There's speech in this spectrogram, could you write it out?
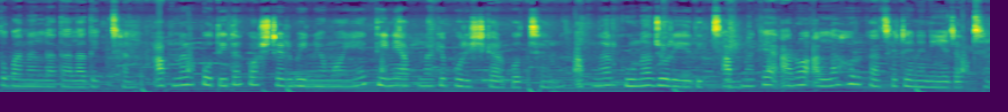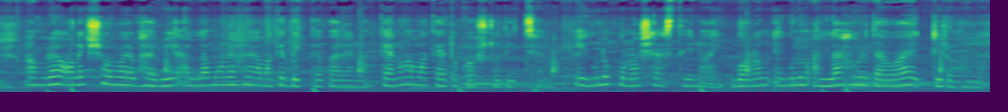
সুবান আল্লাহ তালা দেখছেন। আপনার প্রতিটা কষ্টের বিনিময়ে তিনি আপনাকে পরিষ্কার করছেন, আপনার গুণা জড়িয়ে দিচ্ছেন, আপনাকে আরও আল্লাহর কাছে টেনে নিয়ে যাচ্ছেন। আমরা অনেক সময় ভাবি, আল্লাহ মনে হয় আমাকে দেখতে পারে না, কেন আমাকে এত কষ্ট দিচ্ছেন? এগুলো কোনো শাস্তি নয়, বরং এগুলো আল্লাহর দেওয়া একটি রহমত।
